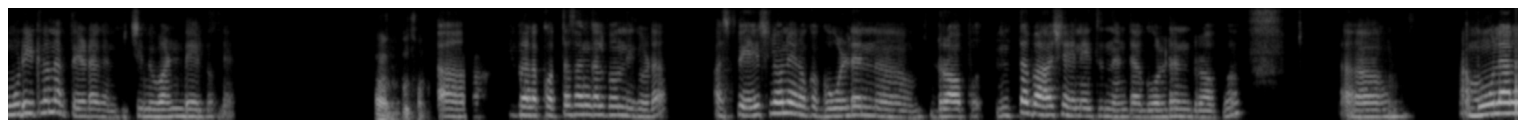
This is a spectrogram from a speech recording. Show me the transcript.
మూడిట్లో నాకు తేడా కనిపించింది 1 డేలోనే. ఇవాళ కొత్త సంకల్పంది గూడా ఆ స్పేస్‌లో నేను ఒక గోల్డెన్ డ్రాప్ ఎంత బాగా షైన్ అయితుందంటే ఆ గోల్డెన్ డ్రాప్ ఆ మూలాల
